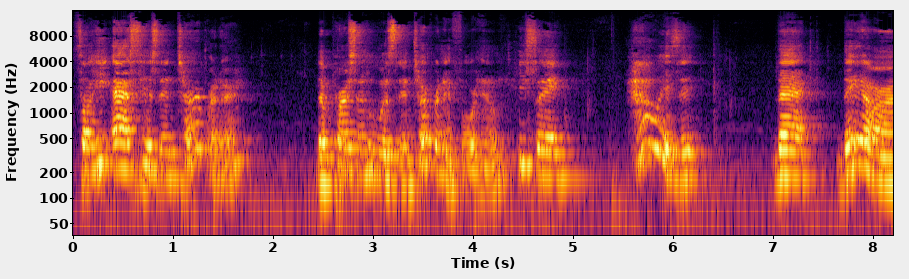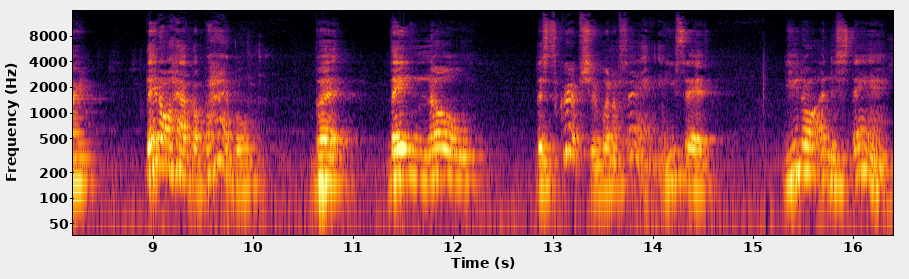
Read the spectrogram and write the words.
So he asked his interpreter, the person who was interpreting for him, he said, How is it that they are they don't have a Bible, but they know the scripture, what I'm saying? And he said, You don't understand.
